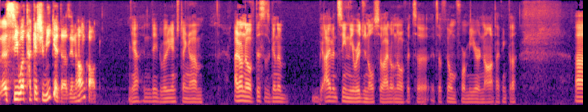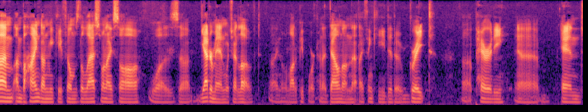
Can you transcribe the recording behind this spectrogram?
let's see what Takashi Miike does in Hong Kong. Yeah, indeed, very interesting. Um, I don't know if this is gonna. Be, I haven't seen the original, so I don't know if it's a it's a film for me or not. I think the um, I'm behind on Miike films. The last one I saw was uh, Yatterman, which I loved. I know a lot of people were kind of down on that. I think he did a great uh, parody uh, and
